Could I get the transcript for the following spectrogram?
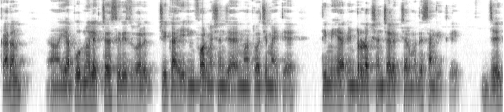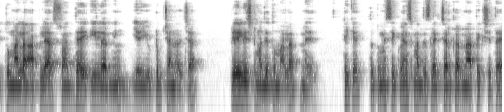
कारण या पूर्ण लेक्चर सिरीजवरची काही इन्फॉर्मेशन जी आहे महत्त्वाची माहिती आहे ती मी या इंट्रोडक्शनच्या लेक्चरमध्ये सांगितली. जे तुम्हाला आपल्या स्वाध्याय ई लर्निंग या यूट्यूब चॅनलच्या प्लेलिस्टमध्ये तुम्हाला मिळेल. ठीक आहे? तर तुम्ही सिक्वेन्समध्येच लेक्चर करणं अपेक्षित आहे.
